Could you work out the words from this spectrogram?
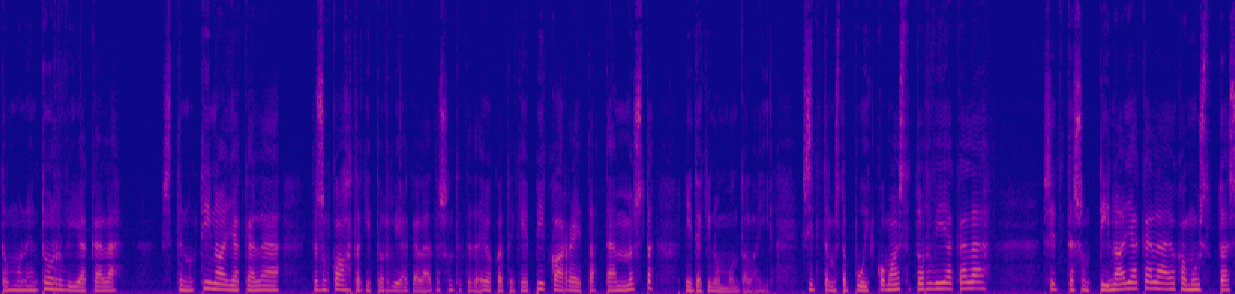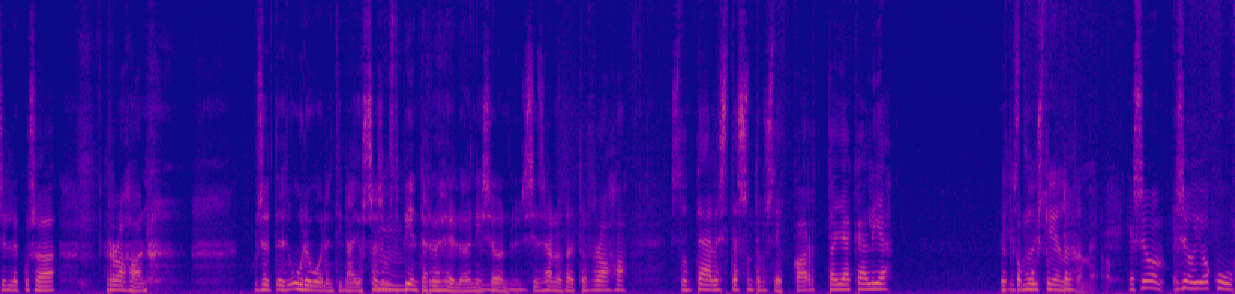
tommonen torvijäkälä. Sitten on tinajäkälää. Tässä on kahtakin torvijäkälää. Tässä on tätä, joka tekee pikareita, tämmöistä. Niitäkin on monta lajia. Sitten tämmöistä puikkomaista torvijäkälää. Sitten tässä on tinajäkälää, joka muistuttaa sille, kun saa rahan. Kun se uuden vuoden tina, jos saa mm. semmoista pientä röhelöä, niin se, on, mm. se sanotaan, että on raha. Sitten on täällä, sitten tässä on tämmöisiä karttajäkäliä, jotka muistuttaa. Ja se on, se on joku,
